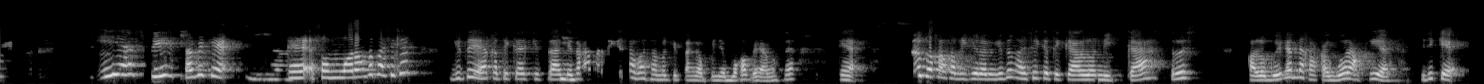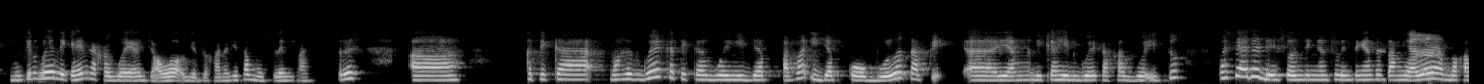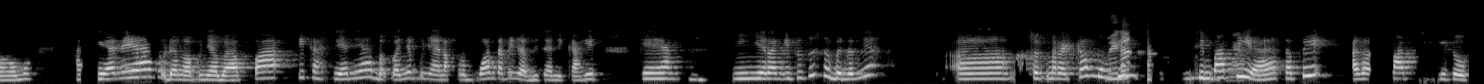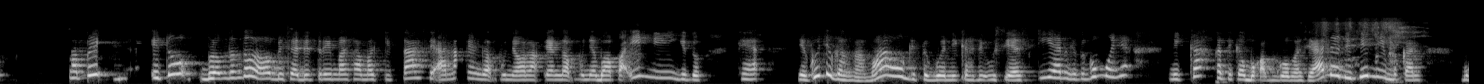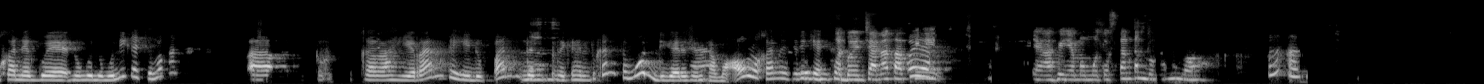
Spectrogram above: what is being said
iya sih tapi kayak iya. kayak semua orang tuh pasti kan gitu ya ketika kita hmm. kita kan kita sama-sama kita nggak punya bokap ya maksudnya kayak lo bakal kepikiran gitu gak sih ketika lo nikah terus kalau gue kan ada kakak gue laki ya jadi kayak mungkin gue nikahin kakak gue yang cowok gitu karena kita muslim kan terus uh, ketika maksud gue ketika gue ngijab apa ijab kobul tapi uh, yang nikahin gue kakak gue itu pasti ada deh selentingan-selentingan tetangga lo yang bakal ngomong kasihan ya udah nggak punya bapak. Ih kasihan ya bapaknya punya anak perempuan tapi nggak bisa nikahin. Kayak yang nyinyiran itu tuh sebenarnya uh, maksud mereka mungkin simpati ya tapi ada simpati gitu tapi itu belum tentu loh bisa diterima sama kita si anak yang nggak punya orang yang nggak punya bapak ini gitu kayak ya gue juga nggak mau gitu gue nikah di usia sekian gitu gue maunya nikah ketika bokap gue masih ada di sini bukan bukannya gue nunggu-nunggu nikah cuma kan uh, kelahiran kehidupan dan hmm. pernikahan itu kan semua digarisin ya. sama Allah kan jadi kayak bisa berencana tapi oh ya. yang akhirnya memutuskan kan bukan uh -uh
